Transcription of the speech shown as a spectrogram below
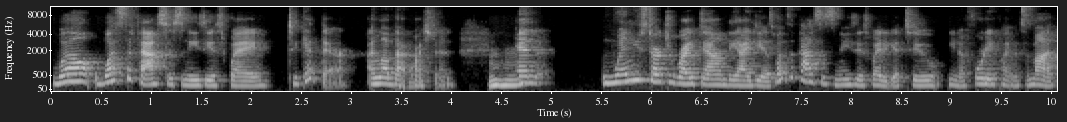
well, what's the fastest and easiest way to get there? I love that question. Mhm. And when you start to write down the ideas, what's the fastest and easiest way to get to, you know, 40 appointments a month?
